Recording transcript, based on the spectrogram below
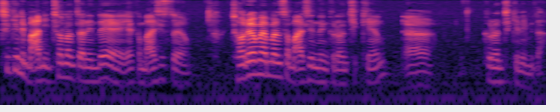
치킨이 12,000원짜리인데 약간 맛있어요. 저렴하면서 맛있는 그런 치킨. 아, 그런 치킨입니다.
